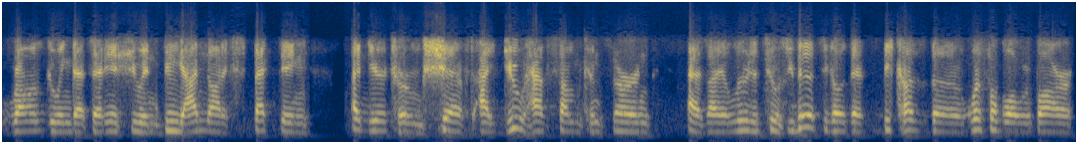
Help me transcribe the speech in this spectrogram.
wrongdoing that's at issue, and B, I'm not expecting a near term shift. I do have some concern, as I alluded to a few minutes ago, that because the whistleblower bar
